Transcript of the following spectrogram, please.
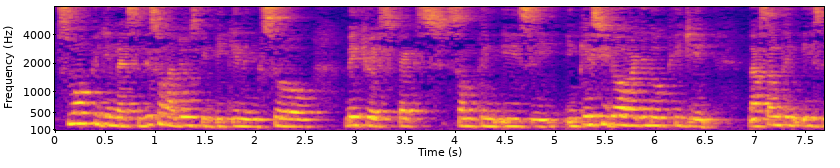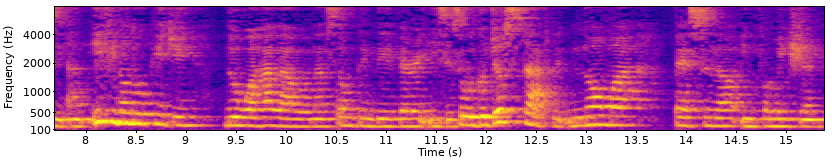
Small Pidgin lesson. This one are just the beginning, so make you expect something easy. In case you don't already know Pidgin, now something easy. And if you don't know Pidgin, no wahala, or now something very easy. So we go just start with normal personal information.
